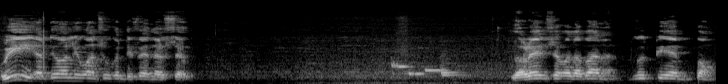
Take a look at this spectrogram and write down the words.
We are the only ones who can defend ourselves. Lorenzo Malabanan, good PM Pong.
